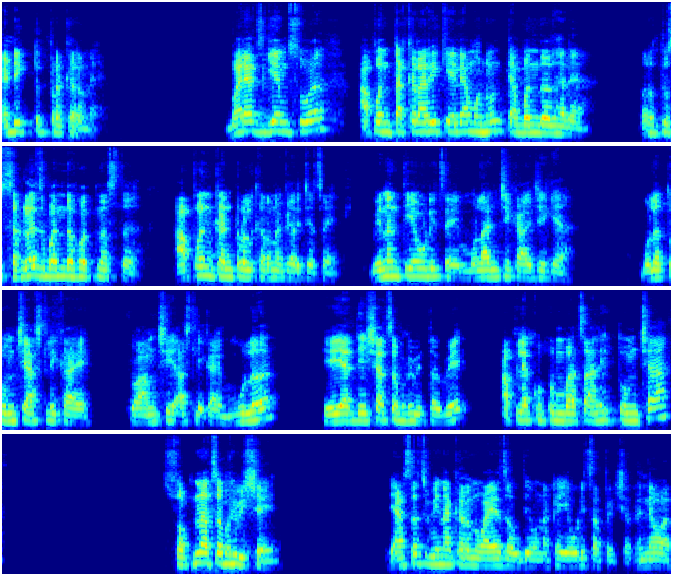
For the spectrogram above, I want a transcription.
ऍडिक्ट प्रकरण आहे. बऱ्याच गेम्सवर आपण तक्रारी केल्या म्हणून त्या बंद झाल्या. परंतु सगळंच बंद होत नसतं. आपण कंट्रोल करणं गरजेचं आहे. विनंती एवढीच आहे मुलांची काळजी घ्या. मुलं तुमची असली काय किंवा आमची असली काय मुलं हे या देशाचं भवितव्य आपल्या कुटुंबाचं आणि तुमच्या स्वप्नाचं भविष्य आहे. असंच विनाकारण वाया जाऊ देऊ नका एवढीच अपेक्षा. धन्यवाद.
